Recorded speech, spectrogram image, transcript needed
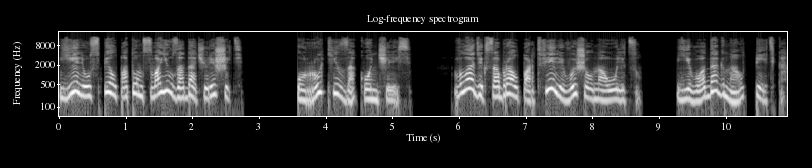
Еле успел потом свою задачу решить. Уроки закончились. Владик собрал портфель и вышел на улицу. Его догнал Петька.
